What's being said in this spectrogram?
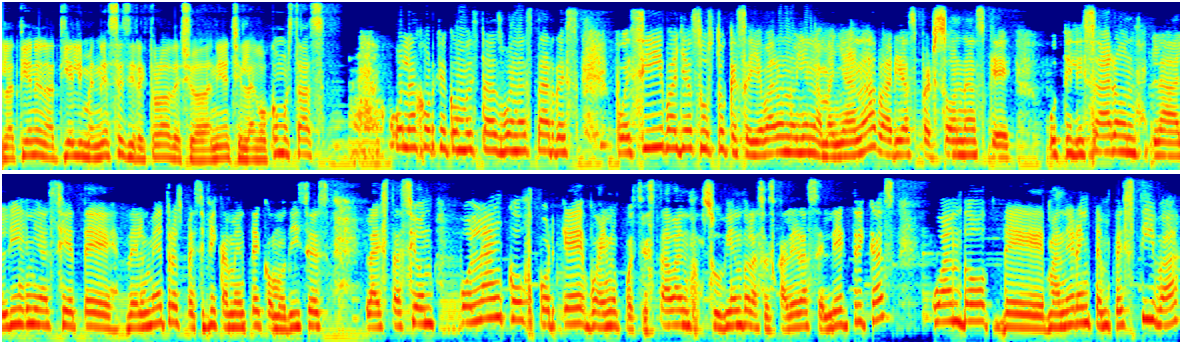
la tiene Natieli Meneses, directora de Ciudadanía en Chilango. ¿Cómo estás? Hola Jorge, ¿cómo estás? Buenas tardes. Pues sí, vaya susto que se llevaron hoy en la mañana varias personas que utilizaron la línea 7 del metro, específicamente, como dices, la estación Polanco, porque, bueno, pues estaban subiendo las escaleras eléctricas cuando de manera intempestiva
